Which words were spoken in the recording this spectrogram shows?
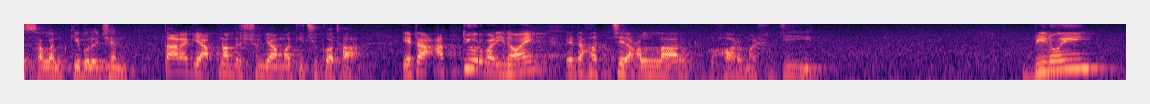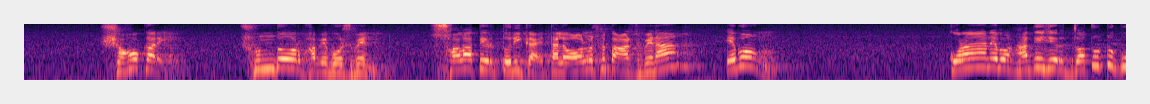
সাল্লাম কী বলেছেন? তার আগে আপনাদের সঙ্গে আমার কিছু কথা। এটা আত্মীয়র বাড়ি নয়, এটা হচ্ছে আল্লাহর ঘর, মসজিদ। বিনয়ী সহকারে সুন্দরভাবে বসবেন। সলাতের তরিকায়, তাহলে অলসতা আসবে না এবং কোরআন এবং হাদিজের যতটুকু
